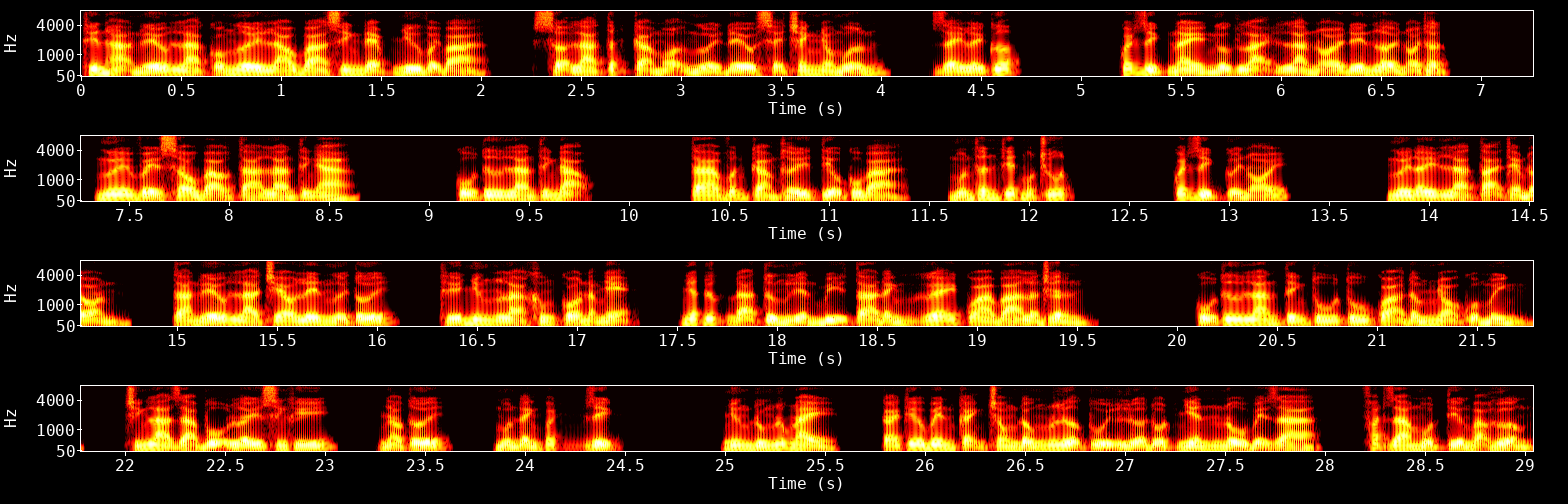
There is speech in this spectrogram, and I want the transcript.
Thiên hạ nếu là có ngươi lão bà xinh đẹp như vậy bà, sợ là tất cả mọi người đều sẽ tranh nhau mớn, dây lấy cướp. Quách dịch này ngược lại là nói đến lời nói thật ngươi về sau bảo ta lan tĩnh a. Cổ tư lan tĩnh đạo. Ta vẫn cảm thấy tiểu cô bà, muốn thân thiết một chút. Quách dịch cười nói. Ngươi đây là tại thèm đòn, ta nếu là treo lên người tới, thế nhưng là không có nặng nhẹ, nhất đức đã từng liền bị ta đánh gãy qua ba lần chân. Cổ tư lan tính tú tú quả đấm nhỏ của mình, chính là giả bộ lấy sinh khí, nhào tới, muốn đánh quách dịch. Nhưng đúng lúc này, cái kêu bên cạnh trong đống lửa tủi lửa đột nhiên nổ bể ra, phát ra một tiếng bạo hưởng,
